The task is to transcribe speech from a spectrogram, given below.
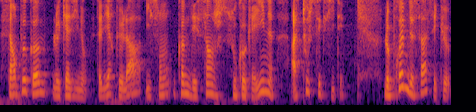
c'est un peu comme le casino. C'est-à-dire que là, ils sont comme des singes sous cocaïne à tous s'exciter. Le problème de ça, c'est que,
